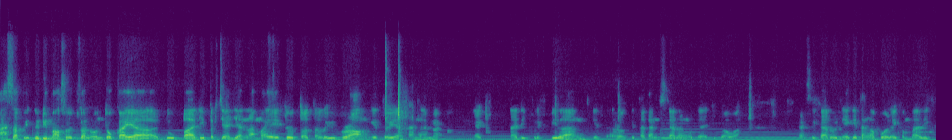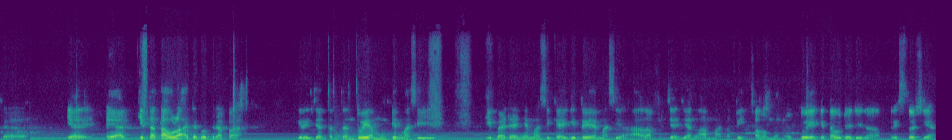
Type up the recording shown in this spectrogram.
asap itu dimaksudkan untuk kayak dupa di perjanjian lama ya itu totally wrong gitu ya karena memang ya tadi Cliff bilang gitu kalau kita kan sekarang udah di bawah kasih karunia kita nggak boleh kembali ke ya ya kita tahu lah ada beberapa gereja tertentu yang mungkin masih ibadahnya masih kayak gitu ya masih ala perjanjian lama. Tapi kalau menurutku ya kita udah di dalam Kristus ya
